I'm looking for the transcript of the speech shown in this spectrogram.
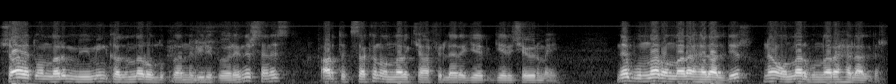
Şayet onların mümin kadınlar olduklarını bilip öğrenirseniz artık sakın onları kafirlere ger- geri çevirmeyin. Ne bunlar onlara helaldir, ne onlar bunlara helaldir.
